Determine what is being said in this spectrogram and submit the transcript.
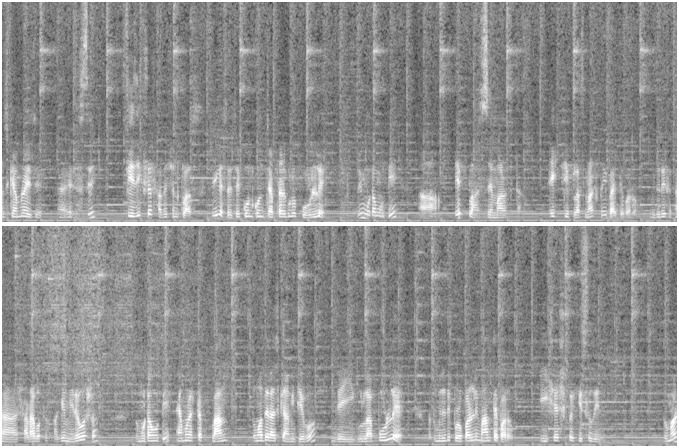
আজকে আমরা এই যে এসএসসি ফিজিক্সের সাজেশন ক্লাস ঠিক আছে? যে কোন কোন চ্যাপ্টারগুলো পড়লে তুমি মোটামুটি এ প্লাস যে মার্কসটা এইটটি প্লাস মার্কস তুমি পাইতে পারো। তুমি যদি সারা বছর ফাঁকে মেরে বসো, তো মোটামুটি এমন একটা প্ল্যান তোমাদের আজকে আমি দেবো যে এইগুলা পড়লে তুমি যদি প্রপারলি মানতে পারো, এই শেষ করে কিছুদিন তোমার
